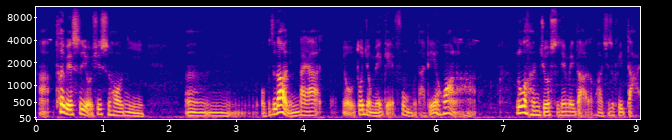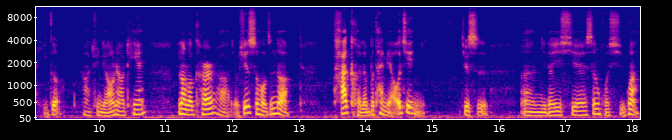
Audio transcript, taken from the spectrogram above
啊。特别是有些时候你，嗯，我不知道你们大家有多久没给父母打电话了哈。如果很久时间没打的话，其实可以打一个啊，去聊聊天，唠唠嗑啊。有些时候真的他可能不太了解你，就是嗯你的一些生活习惯，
